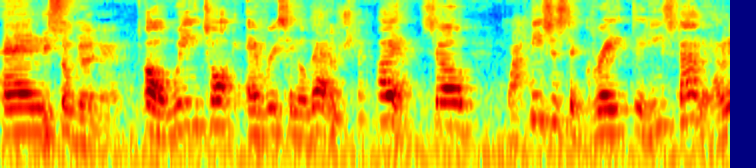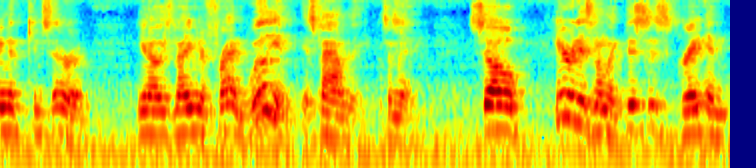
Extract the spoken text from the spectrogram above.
and He's so good, man. Oh, we talk every single day. Oh. Oh yeah. So Wow. he's just a great. He's family. I don't even consider him. You know, he's not even a friend. William is family to me. So here it is, and I'm like, this is great. And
